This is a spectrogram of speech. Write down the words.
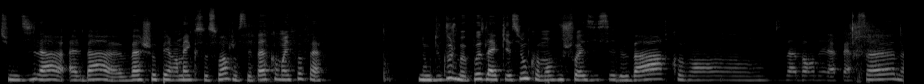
tu me dis là, Alba, euh, va choper un mec ce soir, je sais pas comment il faut faire. Donc du coup, je me pose la question, comment vous choisissez le bar? Comment vous abordez la personne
